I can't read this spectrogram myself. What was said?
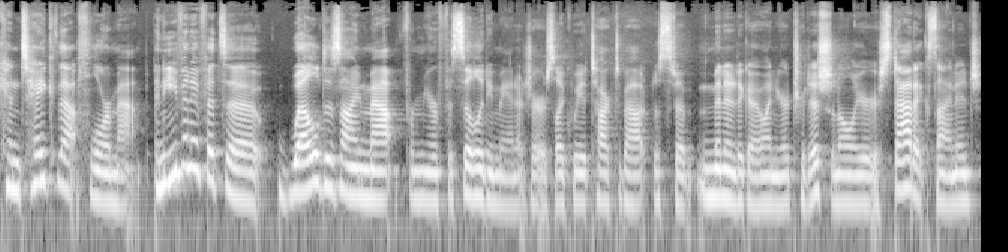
can take that floor map. And even if it's a well designed map from your facility managers, like we had talked about just a minute ago on your traditional or your static signage,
